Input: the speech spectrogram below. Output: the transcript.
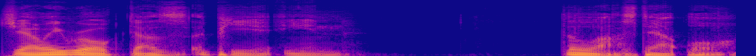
Joey Rourke does appear in The Last Outlaw.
